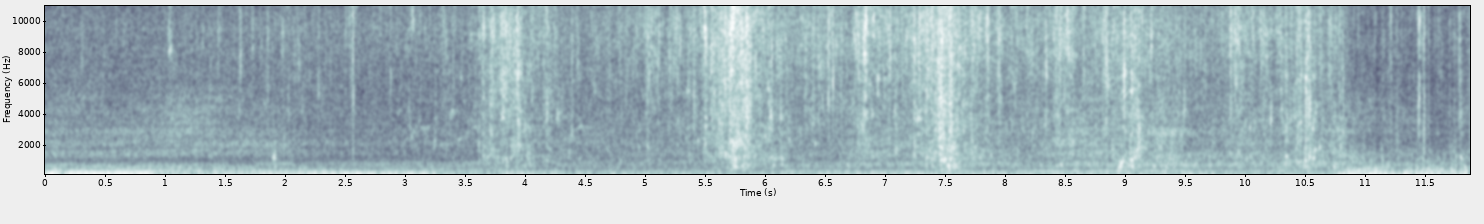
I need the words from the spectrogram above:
Mm-hmm.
